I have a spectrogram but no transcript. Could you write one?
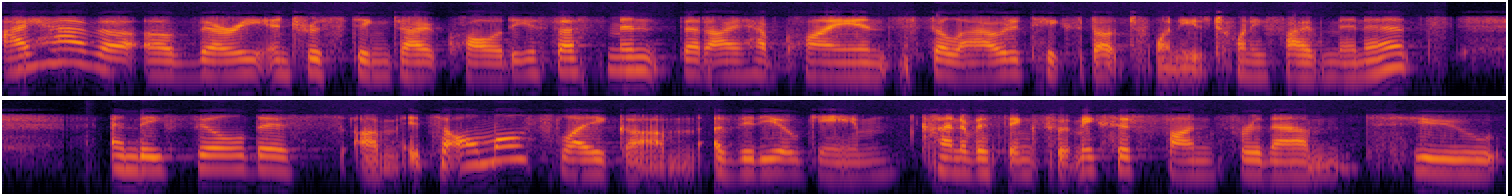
I have a, a very interesting diet quality assessment that I have clients fill out. It takes about 20 to 25 minutes. And they fill this, um, it's almost like um, a video game kind of a thing, so it makes it fun for them to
